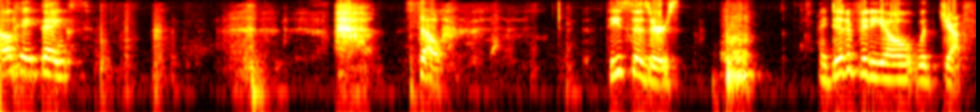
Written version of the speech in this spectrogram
Okay, thanks. So, these scissors, I did a video with Jeff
